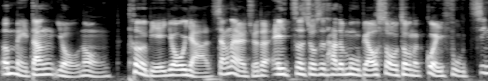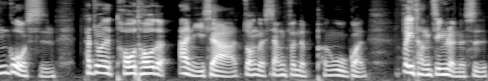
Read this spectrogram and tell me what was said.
而每当有那种特别优雅，香奈儿觉得，哎，这就是他的目标受众的贵妇经过时，他就会偷偷的按一下装着香氛的喷雾罐。非常惊人的是，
